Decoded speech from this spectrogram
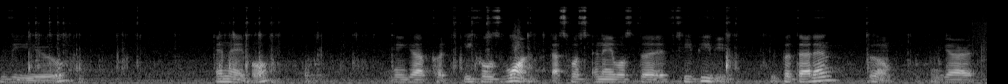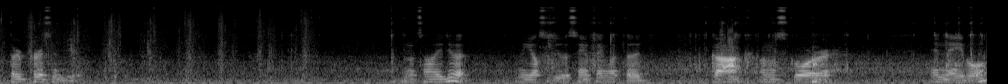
view enable, and you gotta put equals 1. That's what enables the TP view. You put that in, boom, we got our third person view. And that's how you do it. And you also do the same thing with the goc underscore enable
